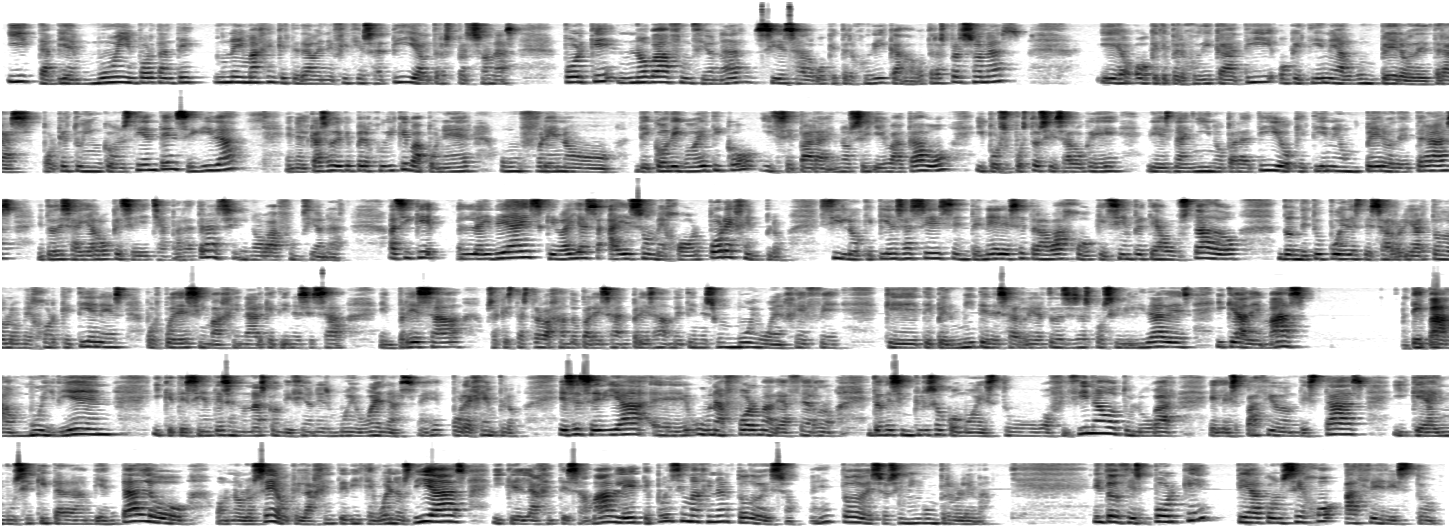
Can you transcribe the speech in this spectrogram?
y también muy importante una imagen que te da beneficios a ti y a otras personas porque no va a funcionar si es algo que perjudica a otras personas o que te perjudica a ti o que tiene algún pero detrás, porque tu inconsciente enseguida, en el caso de que perjudique, va a poner un freno de código ético y se para y no se lleva a cabo. Y por supuesto, si es algo que es dañino para ti o que tiene un pero detrás, entonces hay algo que se echa para atrás y no va a funcionar. Así que la idea es que vayas a eso mejor. Por ejemplo, si lo que piensas es en tener ese trabajo que siempre te ha gustado, donde tú puedes desarrollar todo lo mejor que tienes, pues puedes imaginar que tienes esa empresa, o sea, que estás trabajando para esa empresa donde tienes un muy buen jefe que te permite desarrollar todas esas posibilidades y que además te pagan muy bien y que te sientes en unas condiciones muy buenas. ¿eh? Por ejemplo, esa sería eh, una forma de hacerlo. Entonces, incluso como es tu oficina o tu lugar, el espacio donde estás y que hay musiquita ambiental o, o no lo sé, o que la gente dice buenos días y que la gente es amable, te puedes imaginar todo eso, ¿eh? todo eso sin ningún problema. Entonces, ¿por qué te aconsejo hacer esto?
